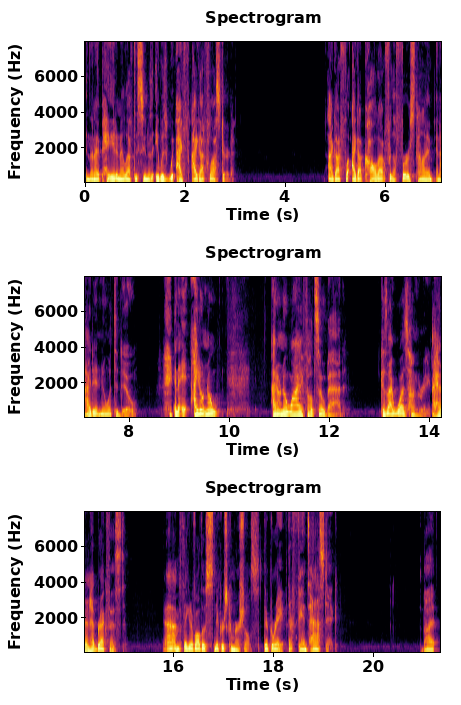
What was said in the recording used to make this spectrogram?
And then I paid and I left as soon as it was, I, I got flustered. I got I got called out for the first time and I didn't know what to do. And I, I don't know I don't know why I felt so bad. Because I was hungry. I hadn't had breakfast. I'm thinking of all those Snickers commercials. They're great. They're fantastic. But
